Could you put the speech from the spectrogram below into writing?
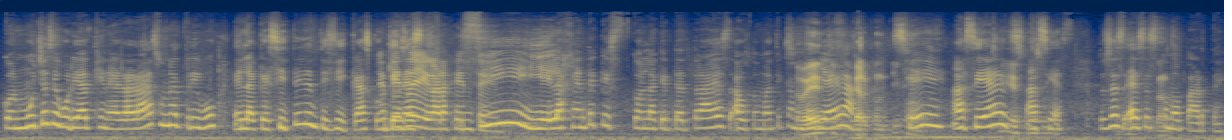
con mucha seguridad generarás una tribu en la que sí te identificas con Empieza quienes a llegar gente. Sí, y la gente que es- con la que te atraes automáticamente llega. contigo. Sí, así es, así es. Entonces, esa es como parte.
